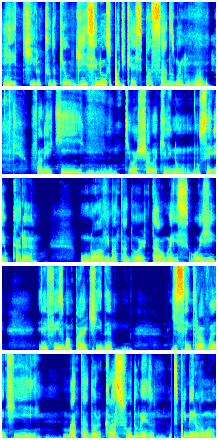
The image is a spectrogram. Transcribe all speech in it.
retiro tudo que eu disse nos podcasts passados, mano. Falei que que eu achava que ele não, não seria o cara um 9 matador, tal, mas hoje ele fez uma partida de centroavante matador classudo mesmo. Mas primeiro vamos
